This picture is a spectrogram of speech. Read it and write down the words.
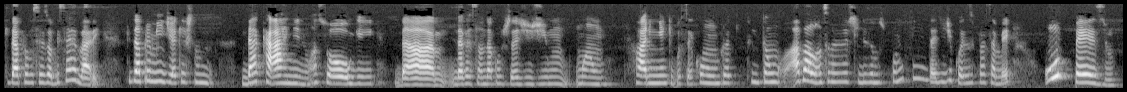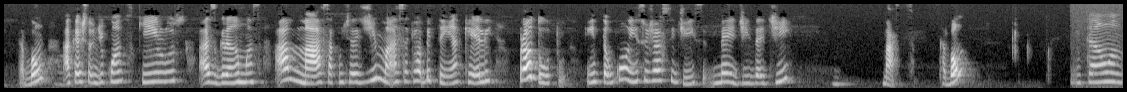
que dá pra vocês observarem. Que dá pra medir a questão da carne no açougue, da, da questão da quantidade de um, uma farinha que você compra. Então, a balança nós utilizamos por infinidade de coisas para saber o peso, tá bom? A questão de quantos quilos, as gramas, a massa, a quantidade de massa que obtém aquele produto. Então, com isso já se diz medida de massa, tá bom? Então,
